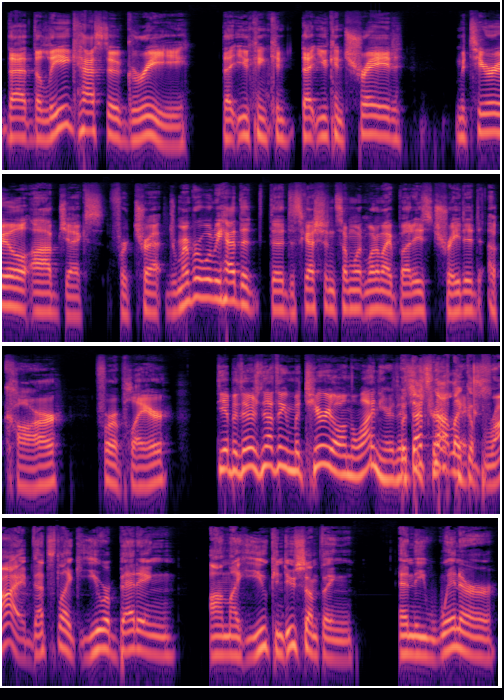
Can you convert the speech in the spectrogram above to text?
that the league has to agree that you can, can that you can trade material objects for tra- Remember when we had the the discussion? Someone, one of my buddies, traded a car for a player. Yeah, but there's nothing material on the line here. But that's not draft like a bribe. That's like you are betting on like you can do something, and the winner.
